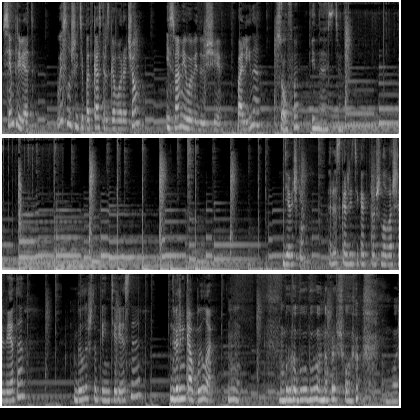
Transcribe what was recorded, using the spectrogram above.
Всем привет! Вы слушаете подкаст «Разговор о чем?» и с вами его ведущие Полина, Софа и Настя. Девочки, расскажите, как прошло ваше лето? Было что-то интересное? Наверняка было. Ну, было-было-было, но прошло. Вот,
